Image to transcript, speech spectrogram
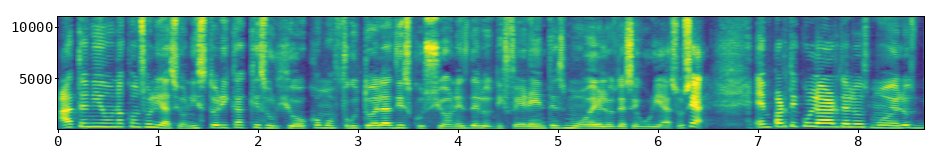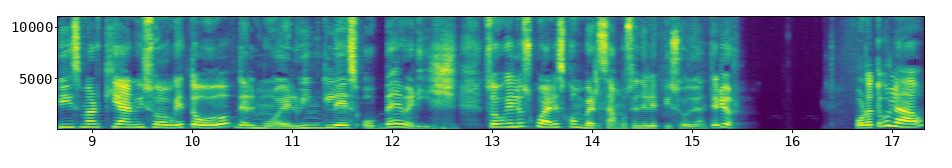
ha tenido una consolidación histórica que surgió como fruto de las discusiones de los diferentes modelos de seguridad social, en particular de los modelos bismarckiano y sobre todo del modelo inglés o Beveridge, sobre los cuales conversamos en el episodio anterior. Por otro lado,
